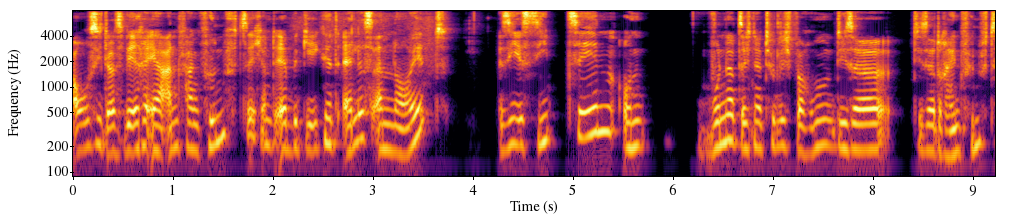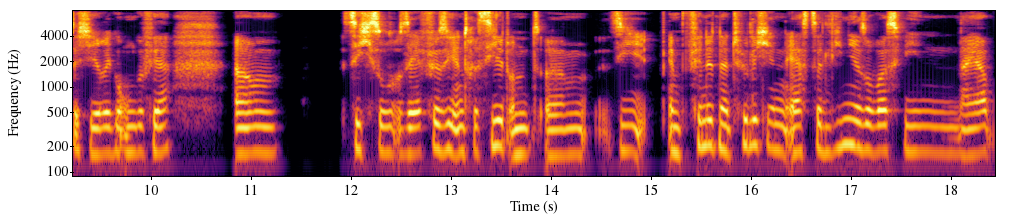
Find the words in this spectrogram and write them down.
aussieht, als wäre er Anfang 50 und er begegnet Alice erneut. Sie ist 17 und wundert sich natürlich, warum dieser, dieser 53-Jährige ungefähr ähm, sich so sehr für sie interessiert und ähm, sie empfindet natürlich in erster Linie sowas wie, naja,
